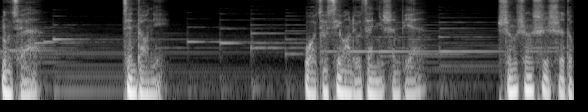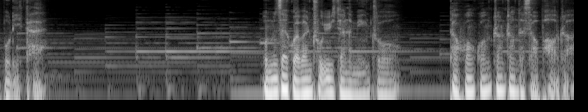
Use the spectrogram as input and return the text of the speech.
梦泉，见到你，我就希望留在你身边。生生世世的不离开。我们在拐弯处遇见了明珠，她慌慌张张的小跑着，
